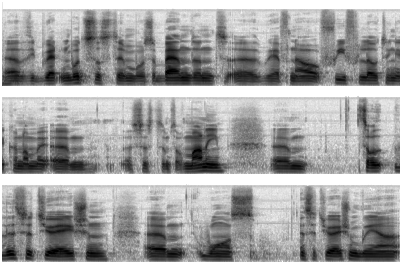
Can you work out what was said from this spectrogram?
-hmm. uh, the Bretton Woods system was abandoned. Uh, we have now free-floating economic um, systems of money. Um, so this situation um, was a situation where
